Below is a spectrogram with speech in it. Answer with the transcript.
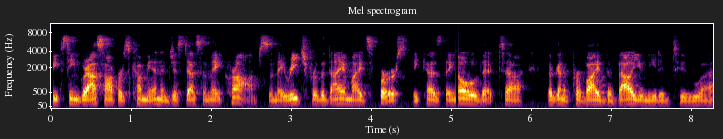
we've seen grasshoppers come in and just decimate crops, and they reach for the diamides first because they know that uh, they're going to provide the value needed to uh,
